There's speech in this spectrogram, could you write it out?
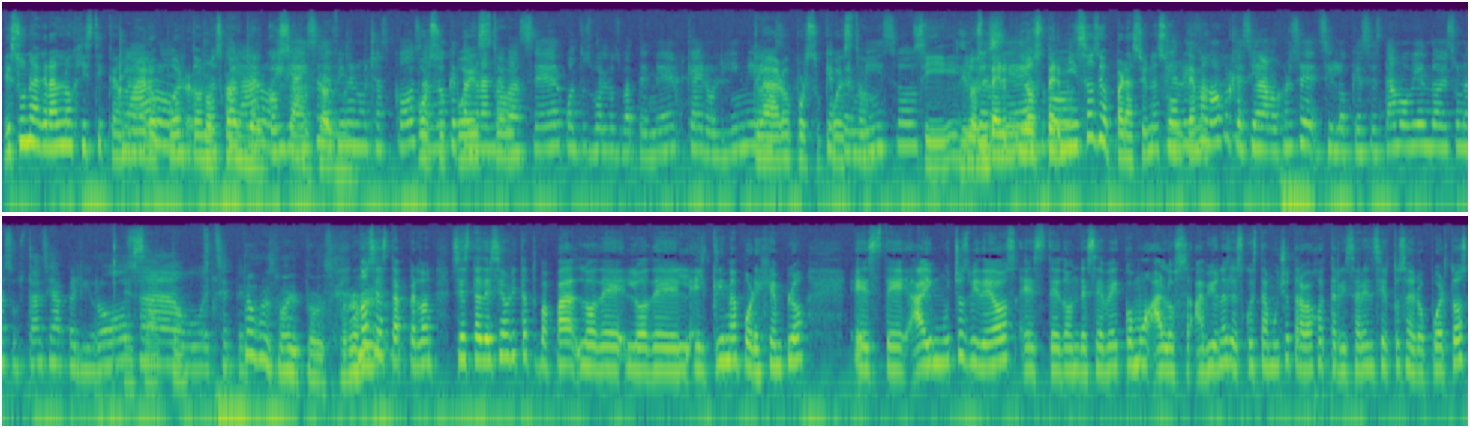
Es una gran logística en un Claro, aeropuerto, no es total. cualquier Claro, y de cosa. ahí se Totalmente. definen muchas cosas, Por ¿no? ¿Qué tan grande supuesto. va a ser? ¿Cuántos vuelos va a tener? ¿Qué aerolíneas? Claro, por ¿Qué supuesto. permisos? Sí, los, los per- los permisos de operación es ¿Qué un tema. no? Porque si a lo mejor se, si lo que se está moviendo es una sustancia peligrosa Exacto. o etcétera. Todo eso hay, todo eso. Pero No, si hasta, perdón, si hasta decía ahorita tu papá lo de lo del el clima, por ejemplo, este, hay muchos videos este donde se ve cómo a los aviones les cuesta mucho trabajo aterrizar en ciertos aeropuertos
